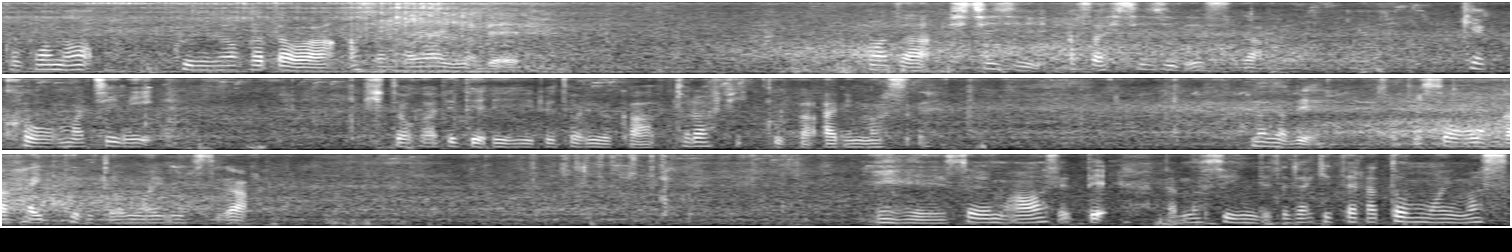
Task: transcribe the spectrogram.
ー、ここの国の方は朝早いのでまだ7時朝7時ですが結構街に人が出ているというかトラフィックがあります。なのでちょっと騒音が入っていると思いますが、えー、それも合わせて楽しんでいただけたらと思います。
